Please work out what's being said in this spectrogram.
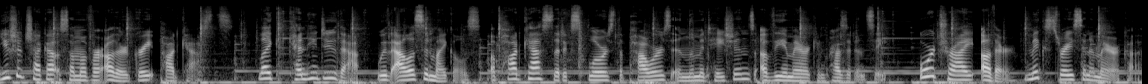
you should check out some of our other great podcasts, like Can He Do That with Allison Michaels, a podcast that explores the powers and limitations of the American presidency. Or try Other Mixed Race in America,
